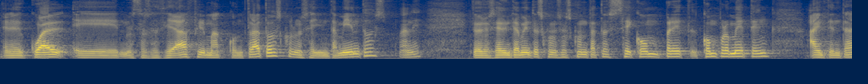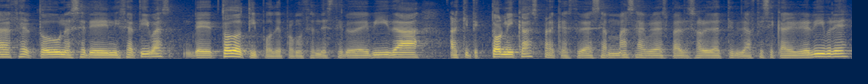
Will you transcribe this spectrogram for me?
en el cual eh, nuestra sociedad firma contratos con los ayuntamientos, ¿vale? Entonces los ayuntamientos con esos contratos se comprometen a intentar hacer toda una serie de iniciativas de todo tipo, de promoción de estilo de vida, arquitectónicas, para que las ciudades sean más hábiles para el desarrollo de actividad física al aire libre,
